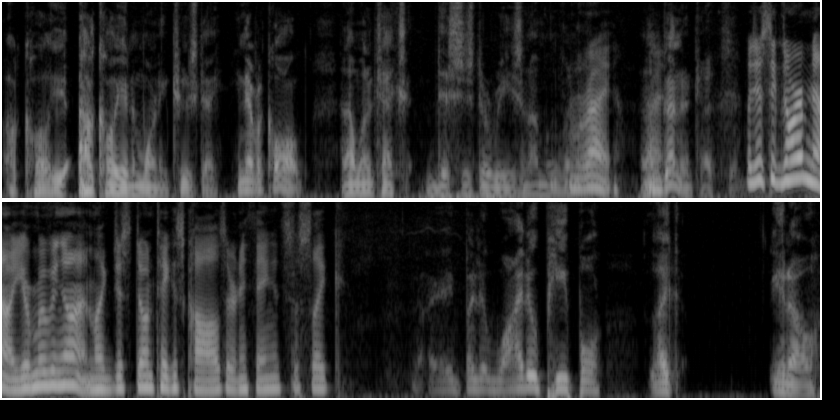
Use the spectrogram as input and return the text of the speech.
I'll call you I'll call you in the morning, Tuesday. He never called. And I want to text this is the reason I'm moving on. Right. And I'm right. gonna text him. Well, just ignore him now. You're moving on. Like, just don't take his calls or anything. It's just like, But why do people like you know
